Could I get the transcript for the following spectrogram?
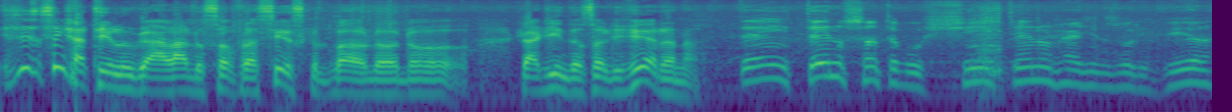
Você já tem lugar lá no São Francisco, no, no, no Jardim das Oliveiras, não? Tem, tem no Santo Agostinho, tem no Jardim das Oliveiras.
